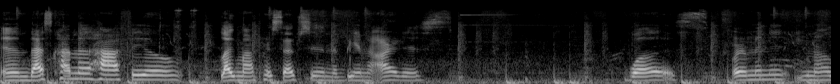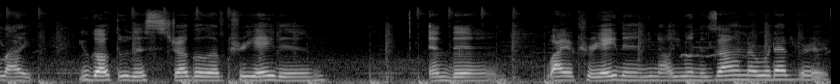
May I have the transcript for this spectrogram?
And that's kind of how I feel like my perception of being an artist was for a minute, you know, like you go through this struggle of creating and then while you're creating, you know, you in the zone or whatever,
